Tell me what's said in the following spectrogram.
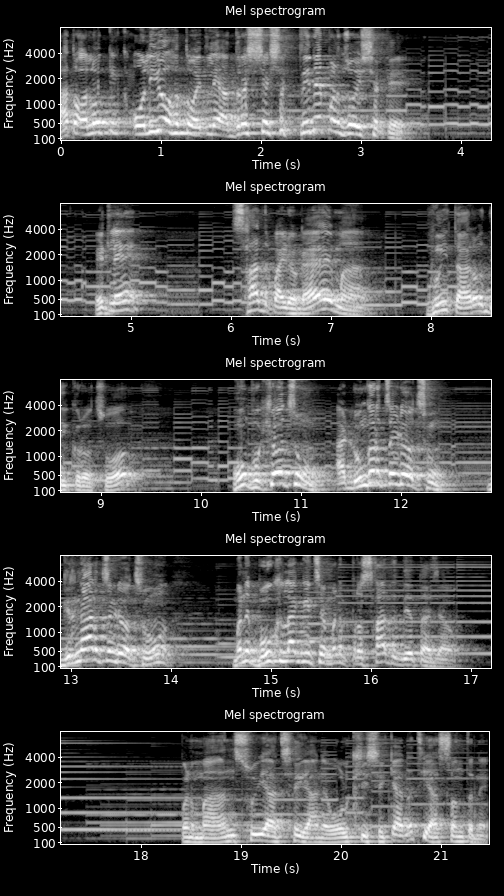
આ તો અલૌકિક ઓલિયો હતો એટલે અદ્રશ્ય શક્તિને પણ જોઈ શકે. એટલે સાદ પાડ્યો કે માં, હું તારો દીકરો છું, હું. ભૂખ્યો છું, આ ડુંગર ચડ્યો છું, ગિરનાર ચડ્યો છું. મને ભૂખ લાગી છે, મને પ્રસાદ દેતા જાઓ. પણ માં અનસુયા છે, આને ઓળખી શક્યા નથી આ સંતને.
